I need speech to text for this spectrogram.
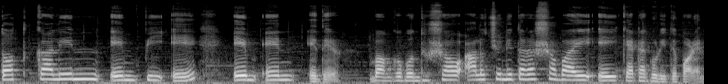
তৎকালীন এমপিএ এম এন এদের। বঙ্গবন্ধু সহ আলোচ্য নেতারা সবাই এই ক্যাটাগরিতে পড়েন।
